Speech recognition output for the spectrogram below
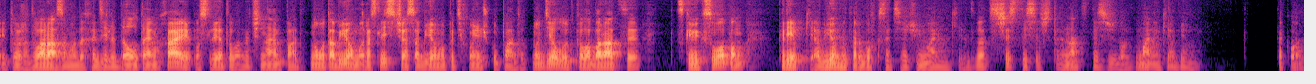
И тоже два раза мы доходили до all-time high, и после этого начинаем падать. Ну вот объемы росли, сейчас объемы потихонечку падают. Но делают коллаборации с QuickSwap крепкие. Объемы торгов, кстати, очень маленькие. 26 тысяч, 13 тысяч долларов. Маленькие объемы. Такое.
